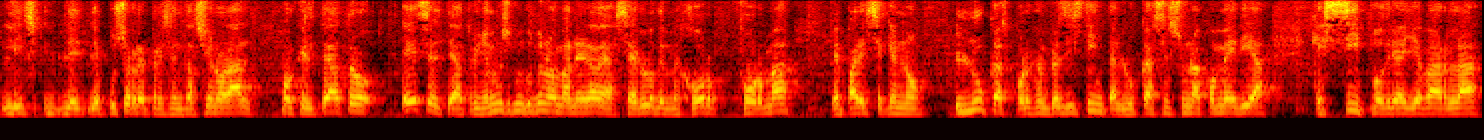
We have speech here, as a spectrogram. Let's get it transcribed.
le, le, puse representación oral, porque el teatro es el teatro. Y yo me encuentro una manera de hacerlo de mejor forma, me parece que no. Lucas, por ejemplo, es distinta. Lucas es una comedia que sí podría llevarla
